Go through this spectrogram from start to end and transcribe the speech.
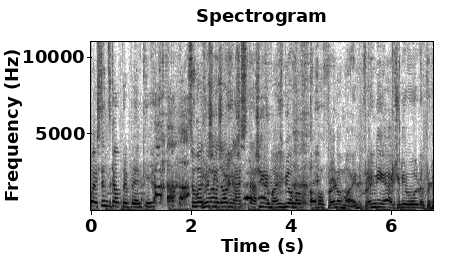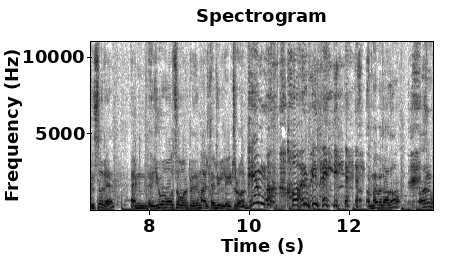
क्वेश्चंस कब प्रिपेयर किए? सुबह सुबह she, नाश्ता she reminds me of a, of a friend of mine. Friend नहीं है actually वो producer है and you have also worked with him. I'll tell you later on. हिम और भी नहीं मैं बता हूँ और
